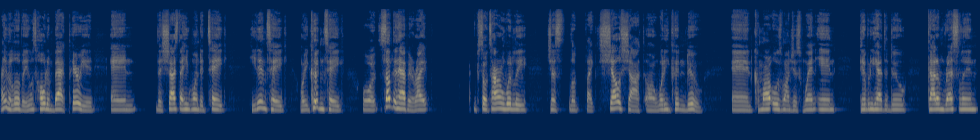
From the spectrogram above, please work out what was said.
Not even a little bit. He was holding back. Period. And the shots that he wanted to take, he didn't take, or he couldn't take, or something happened. Right so Tyron Woodley just looked like shell shocked on what he couldn't do. And Kamaru Usman just went in, did what he had to do, got him wrestling,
